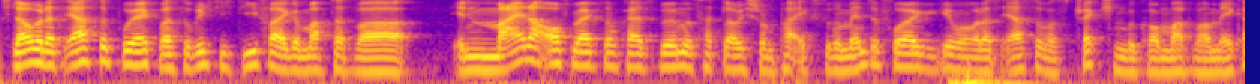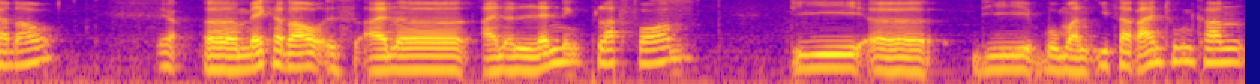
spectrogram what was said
ich glaube, das erste Projekt, was so richtig DeFi gemacht hat, war in meiner Aufmerksamkeitsbirne, es hat glaube ich schon ein paar Experimente vorher gegeben, aber das erste, was Traction bekommen hat, war MakerDAO. Ja. Äh, MakerDAO ist eine, eine Landing-Plattform, die, äh, die, wo man Ether reintun kann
